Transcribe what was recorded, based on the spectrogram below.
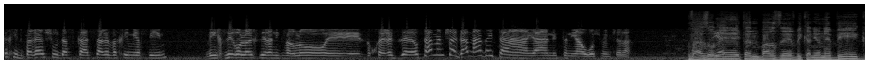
כך התברר שהוא דווקא עשה רווחים יפים, והחזיר או לא החזיר, אני כבר לא אה, זוכר את זה. אותה ממשלה, גם אז הייתה, היה נתניהו ראש ממשלה. ואז עונה איתן בר זאב מקניוני ביג.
